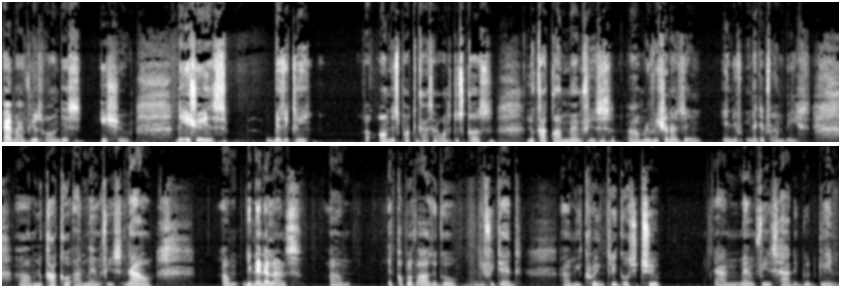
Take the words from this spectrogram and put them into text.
air my views on this issue. The issue is basically uh, on this podcast. I want to discuss Lukaku and Memphis um, revisionism in the United fan base. Um, Lukaku and Memphis. Now, um, the Netherlands, um, a couple of hours ago, defeated um, Ukraine three goals to two. And Memphis had a good game,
